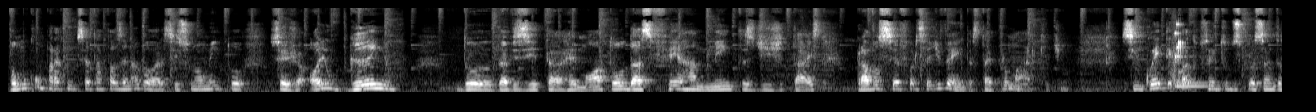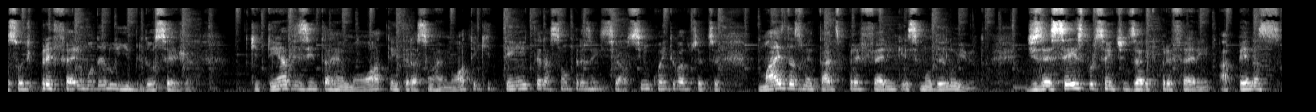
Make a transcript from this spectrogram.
vamos comparar com o que você está fazendo agora, se isso não aumentou. Ou seja, olha o ganho do, da visita remota ou das ferramentas digitais para você, força de vendas, tá? E para o marketing. 54% dos profissionais da saúde preferem o modelo híbrido, ou seja, que tem a visita remota, a interação remota e que tem a interação presencial. 54%. Mais das metades preferem esse modelo híbrido. 16% disseram que preferem apenas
